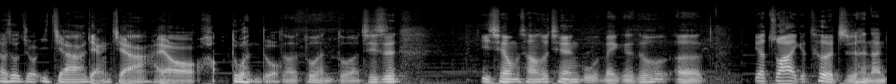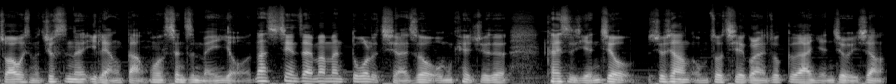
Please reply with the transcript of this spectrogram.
那时候只有一家、两家，还要好多很多，多多很多。其实以前我们常说千元股，每个都呃要抓一个特质很难抓，为什么？就是那一两档，或甚至没有。那现在慢慢多了起来之后，我们可以觉得开始研究，就像我们做企业管理、做个案研究一样，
